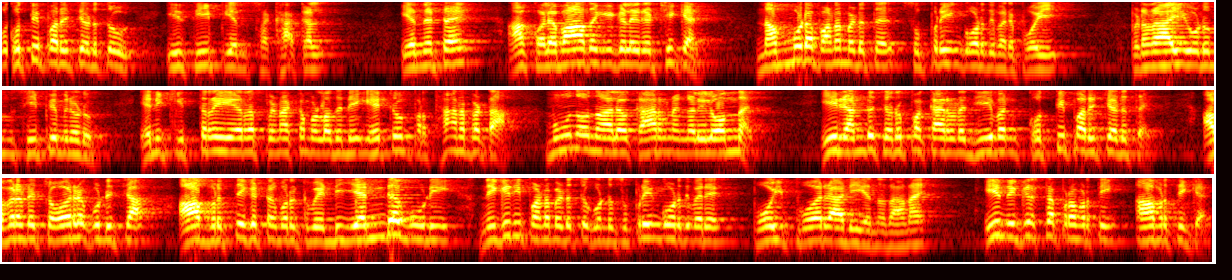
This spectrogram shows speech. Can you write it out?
കുത്തിപ്പറിച്ചെടുത്തു ഈ സി പി എം സഖാക്കൾ. എന്നിട്ട് ആ കൊലപാതകികളെ രക്ഷിക്കാൻ നമ്മുടെ പണമെടുത്ത് സുപ്രീം കോടതി വരെ പോയി. പിണറായിയോടും സി പി എമ്മിനോടും എനിക്ക് ഇത്രയേറെ പിണക്കമുള്ളതിന്റെ ഏറ്റവും പ്രധാനപ്പെട്ട മൂന്നോ നാലോ കാരണങ്ങളിൽ ഒന്ന് ഈ രണ്ട് ചെറുപ്പക്കാരുടെ ജീവൻ കൊത്തിപ്പറിച്ചെടുത്ത് അവരുടെ ചോര കുടിച്ച ആ വൃത്തികെട്ടവർക്ക് വേണ്ടി എന്റെ കൂടി നികുതി പണം എടുത്തുകൊണ്ട് സുപ്രീം കോടതി വരെ പോയി പോരാടി എന്നതാണ് ഈ നികൃഷ്ട പ്രവൃത്തി ആവർത്തിക്കാൻ.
